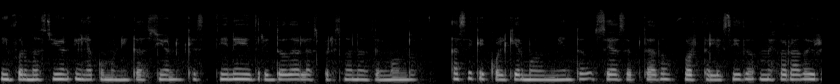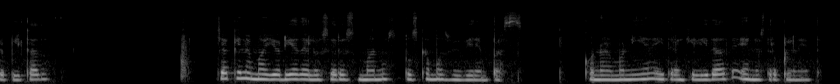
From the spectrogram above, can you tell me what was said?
La información y la comunicación que se tiene entre todas las personas del mundo hace que cualquier movimiento sea aceptado, fortalecido, mejorado y replicado, ya que la mayoría de los seres humanos buscamos vivir en paz, con armonía y tranquilidad en nuestro planeta,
